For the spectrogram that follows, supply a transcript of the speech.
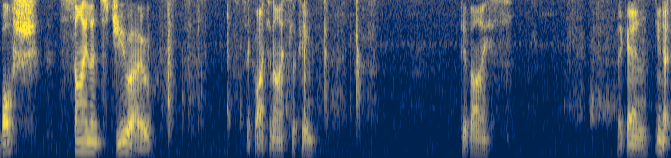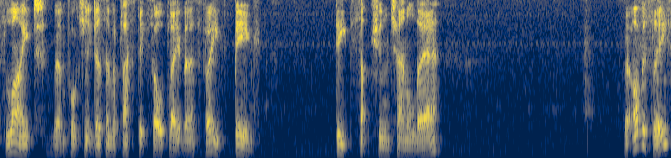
Bosch Silence Duo. It's a quite a nice looking device. Again, you know, it's light, but unfortunately it does have a plastic sole plate, but that's a very big, deep suction channel there. But obviously,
